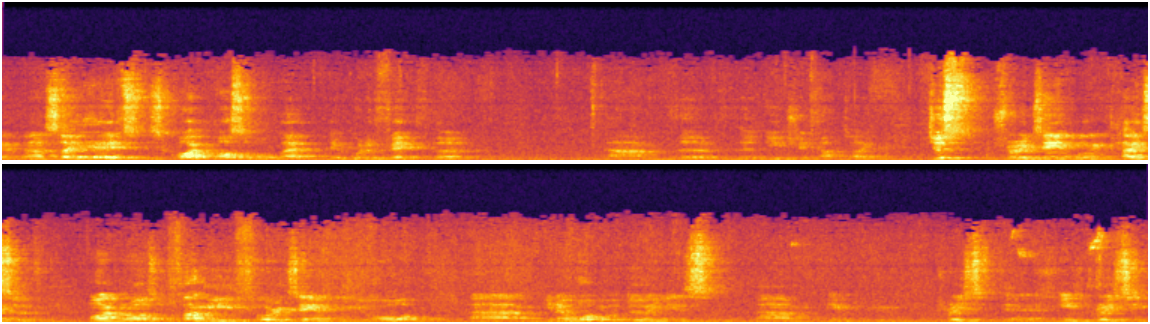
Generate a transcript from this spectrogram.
And uh, so, yeah, it's, it's quite possible that it would affect the, um, the, the nutrient uptake. Just for example, in case of mycorrhizal fungi, for example, you're, um, you know, what you're doing is um, increase, uh, increasing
